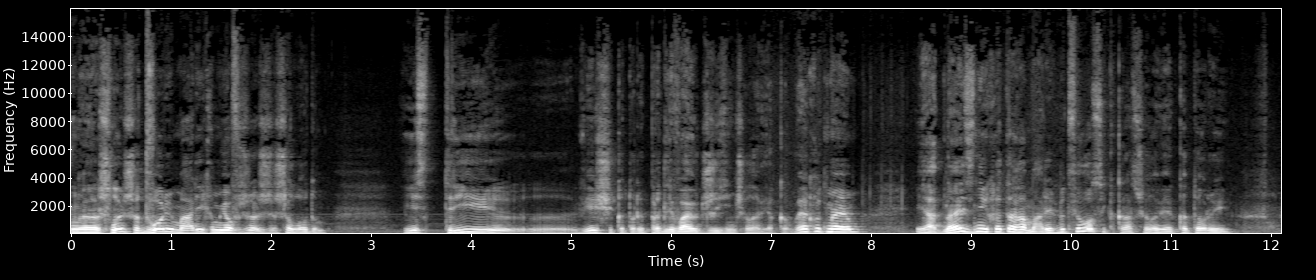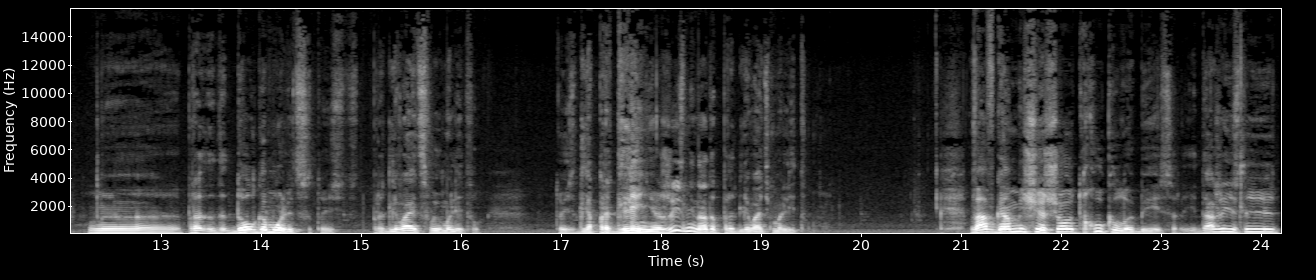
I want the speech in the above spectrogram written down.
«Э, Шлойша дворе Марихам Йов Шалодом – есть три э, вещи, которые продлевают жизнь человека. И одна из них это Гамарих Бетфилос, как раз человек, который э, долго молится, то есть продлевает свою молитву. То есть для продления жизни надо продлевать молитву. Вавгам шот хукалобейсер. И даже если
